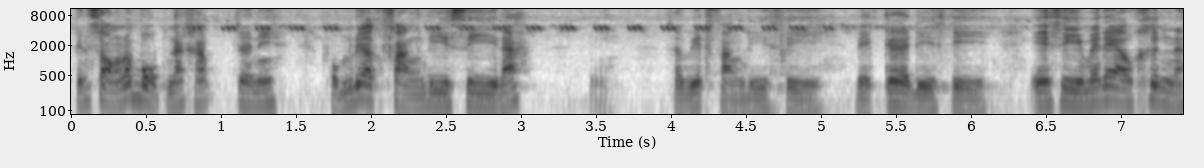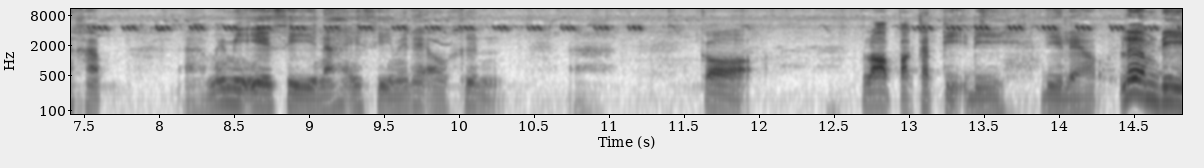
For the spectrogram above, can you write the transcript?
เป็นสองระบบนะครับ ตัวนี้ผมเลือกฝั่ง DC นะนี่สวิตช์ฝั่ง DC เบรกเกอร์ DC AC ไม่ได้เอาขึ้นนะครับไม่มี AC นะ AC ไม่ได้เอาขึ้น ก็รอบปกติดีดีแล้ว เริ่มดี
